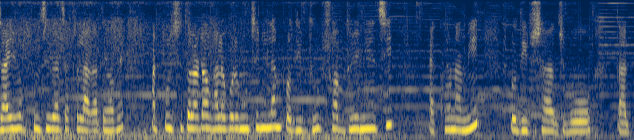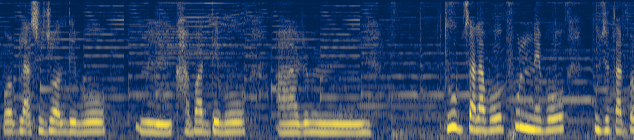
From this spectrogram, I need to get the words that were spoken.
যাই হোক, তুলসী গাছ একটা লাগাতে হবে। আর তুলসী তলাটাও ভালো করে মুছে নিলাম, প্রদীপ ধূপ সব ধুয়ে নিয়েছি। এখন আমি প্রদীপ সাজবো, তারপর গ্লাসে জল দেব খাবার দেব, আর ধূপ জ্বালাবো, ফুল নেব, পুজো তারপর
